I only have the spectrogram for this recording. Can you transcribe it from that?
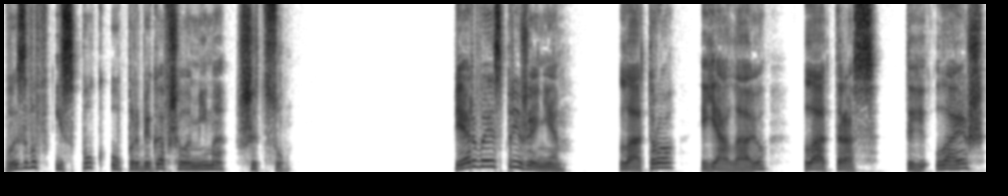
вызвав испуг у пробегавшего мимо шицу. Первое спряжение. Латро — я лаю, латрас — ты лаешь,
